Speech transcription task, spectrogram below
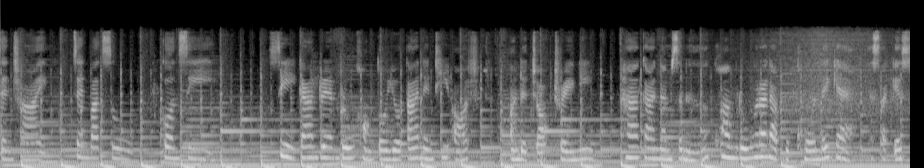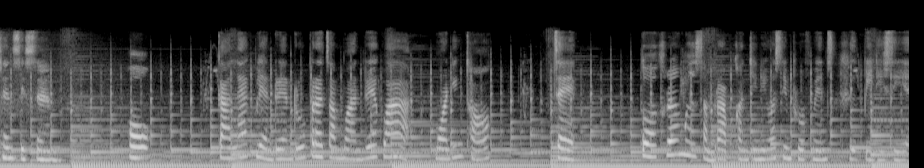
Gen Try Gen Batsu Gon C 4. การเรียนรู้ของ Toyota เน้นที่ OSH on the job training 5. การนำเสนอความรู้ระดับบุคคลได้แก่ Suggestion System 6. การแลกเปลี่ยนเรียนรู้ประจำวันเรียกว่า Morning Talk 7. ตัวเครื่องมือสำหรับ Continuous Improvements คือ PDCA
